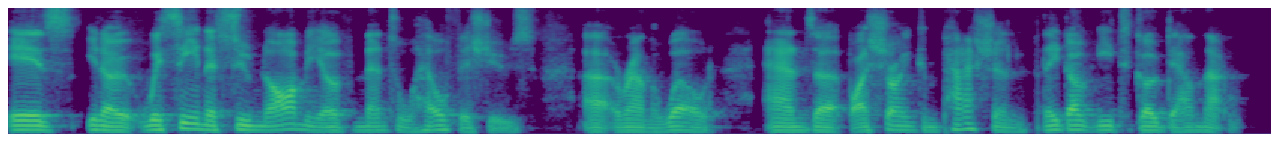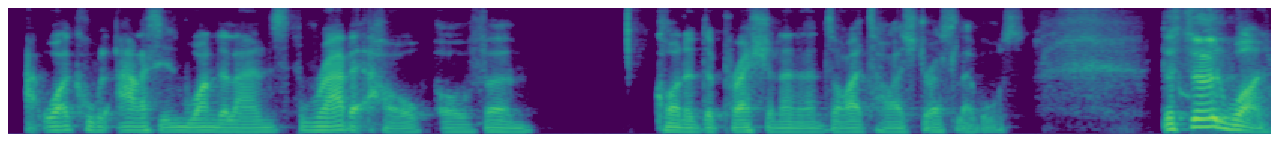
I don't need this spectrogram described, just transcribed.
is, you know, we're seeing a tsunami of mental health issues uh, around the world. And uh, by showing compassion, they don't need to go down that what I call Alice in Wonderland's rabbit hole of um, kind of depression and anxiety, high stress levels. The third one,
